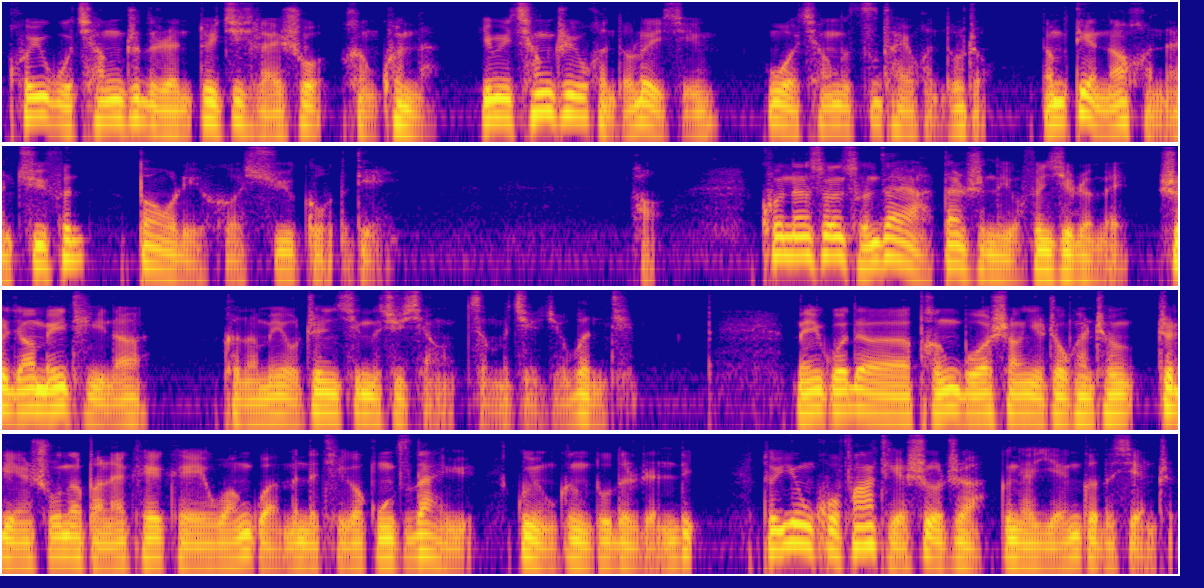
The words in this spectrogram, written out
挥舞枪支的人对机器来说很困难，因为枪支有很多类型，握枪的姿态有很多种。那么电脑很难区分暴力和虚构的电影。好，困难虽然存在啊，但是呢，有分析认为，社交媒体呢可能没有真心的去想怎么解决问题。美国的彭博商业周刊称，这脸书呢本来可以给网管们的提高工资待遇，雇佣更多的人力，对用户发帖设置啊更加严格的限制，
